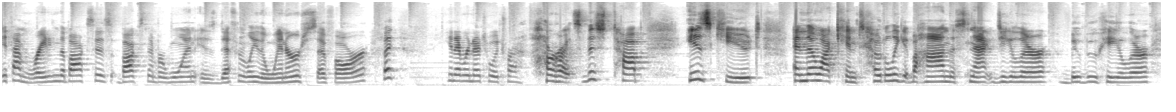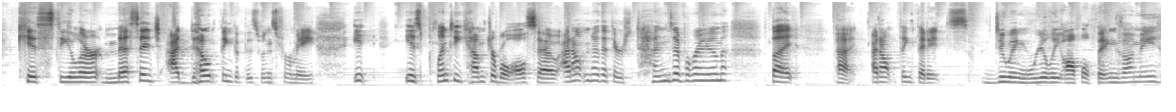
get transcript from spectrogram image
if I'm rating the boxes, box number one is definitely the winner so far, but you never know till we try. All right, so this top is cute. And though I can totally get behind the snack dealer, boo-boo healer, kiss stealer message, I don't think that this one's for me. It is plenty comfortable also. I don't know that there's tons of room, but uh, I don't think that it's doing really awful things on me.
